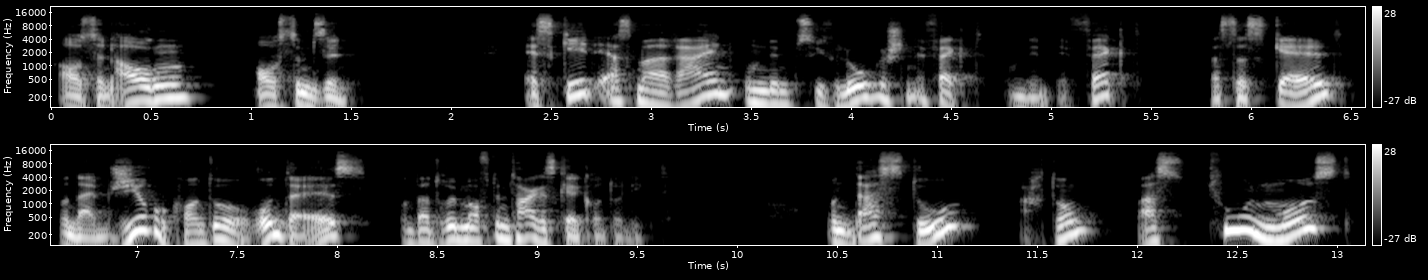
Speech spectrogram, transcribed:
Aus den Augen, aus dem Sinn. Es geht erstmal rein um den psychologischen Effekt, um den Effekt, dass das Geld von deinem Girokonto runter ist und da drüben auf dem Tagesgeldkonto liegt. Und dass du, Achtung, was tun musst,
